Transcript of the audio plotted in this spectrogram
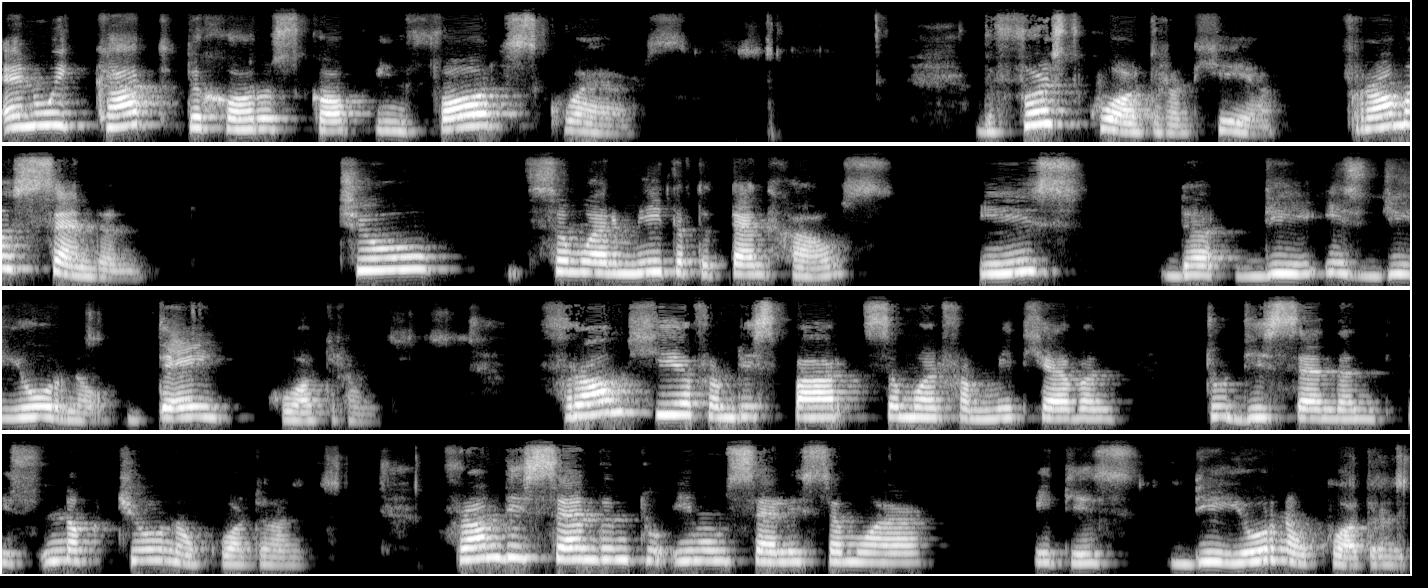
and we cut the horoscope in four squares. The first quadrant here, from ascendant to somewhere mid of the 10th house, is the is diurnal, day quadrant. From here, from this part, somewhere from midheaven to descendant is nocturnal quadrant. From descendant to Imum Coeli somewhere, it is diurnal quadrant.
